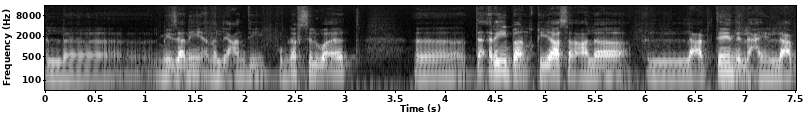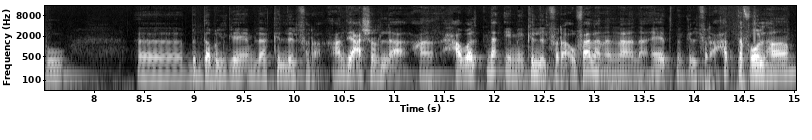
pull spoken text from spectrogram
الميزانية أنا اللي عندي. وبنفس الوقت آه، تقريبا قياسا على اللعبتين اللي حينلعبوا بال double game لكل الفرق. عندي عشر حاولت نقي من كل الفرق وفعلا أنا نقيت من كل الفرق. حتى فولهام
